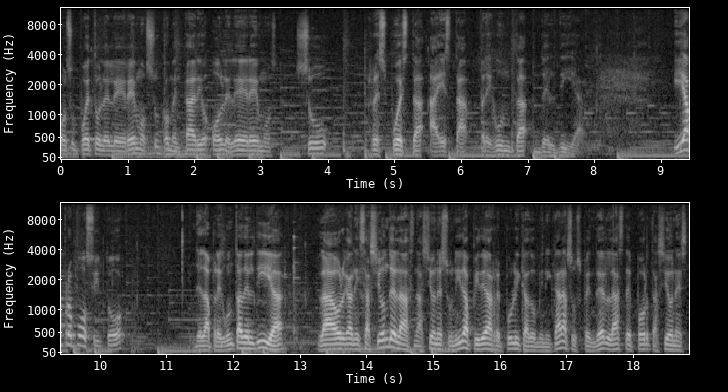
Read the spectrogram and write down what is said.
por supuesto, le leeremos su comentario o le leeremos su respuesta a esta pregunta del día. Y a propósito de la pregunta del día, la Organización de las Naciones Unidas pide a República Dominicana suspender las deportaciones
